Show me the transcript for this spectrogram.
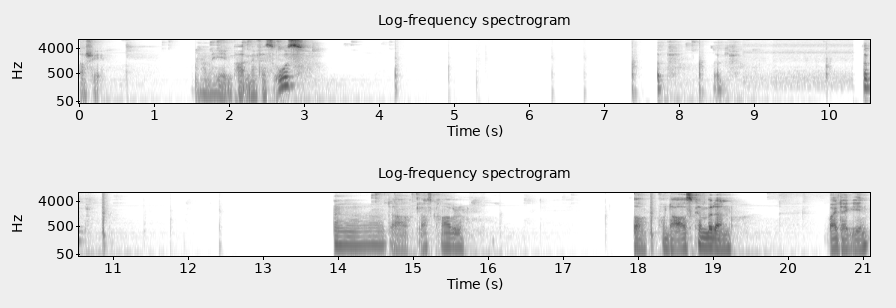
So schön. Dann haben wir hier ein paar MFSUs. Zup. Äh, da, Glaskabel. So, von da aus können wir dann weitergehen.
